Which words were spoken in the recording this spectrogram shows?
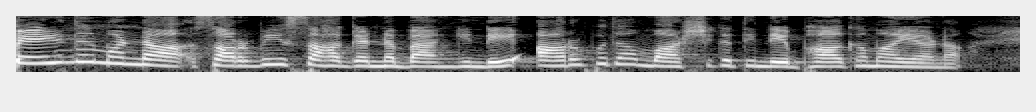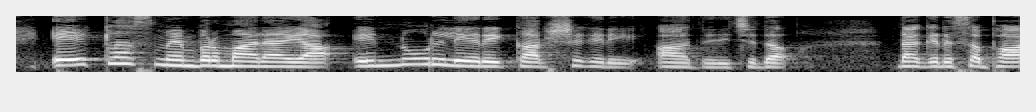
പെരിന്തൽമണ്ണ സർവീസ് സഹകരണ ബാങ്കിന്റെ അറുപതാം വാർഷികത്തിന്റെ ഭാഗമായാണ് എ ക്ലാസ് മെമ്പർമാരായ എണ്ണൂറിലേറെ കർഷകരെ ആദരിച്ചത്. നഗരസഭ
